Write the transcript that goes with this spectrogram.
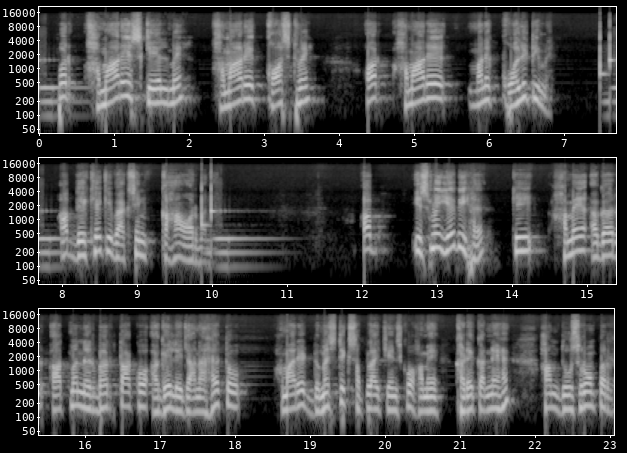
पर हमारे स्केल में, हमारे कॉस्ट में और हमारे, माने क्वालिटी में आप देखिए कि वैक्सीन कहाँ और बने। अब इसमें यह भी है कि हमें अगर आत्मनिर्भरता को आगे ले जाना है तो हमारे डोमेस्टिक सप्लाई चेन्स को हमें खड़े करने हैं। हम दूसरों पर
